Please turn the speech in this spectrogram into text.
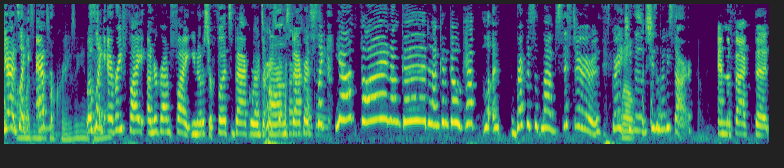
Yeah, it's Oh, like wasn't that every, so crazy. It was like every fight, underground fight. You notice her foot's backwards, her Backwards, her arms arms backwards. She's like, yeah, I'm fine. I'm good. I'm gonna go have l- uh, breakfast with my sister. It's great. Well- she's a she's a movie star. And the fact that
